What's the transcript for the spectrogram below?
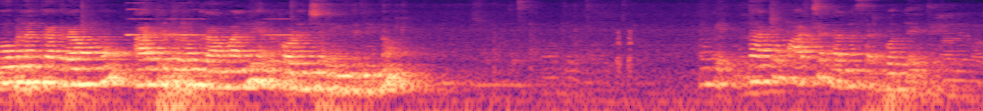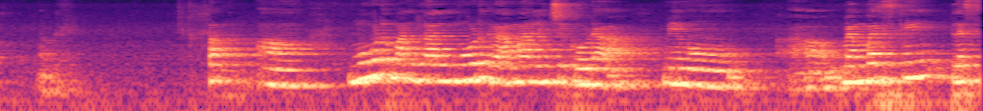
గోబలంక గ్రామము ఆత్రిపురం గ్రామాన్ని ఎన్నుకోవడం జరిగింది నేను ఓకే దాంట్లో మార్చండి అన్న సరిపోద్ది అయితే. ఓకే. మూడు మండలాలు మూడు గ్రామాల నుంచి కూడా మేము మెంబర్స్కి ప్లస్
